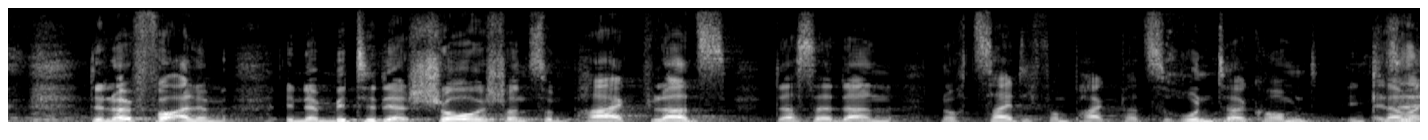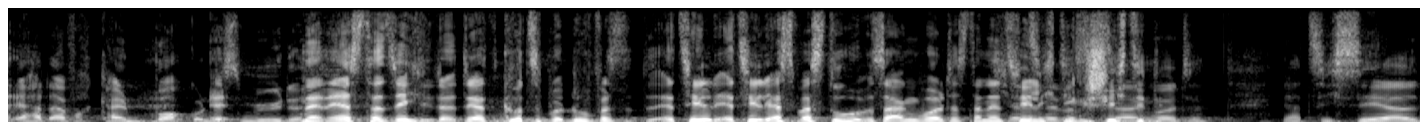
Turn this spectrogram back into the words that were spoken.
der läuft vor allem in der Mitte der Show schon zum Parkplatz, dass er dann noch zeitig vom Parkplatz runterkommt. In Klammern, er hat einfach keinen Bock und ist müde. Nein, er ist tatsächlich, der hat kurz, du, erzähl, erzähl erst, was du sagen wolltest, dann erzähle ich, erzähl, ich die Geschichte. Ich Er hat sich sehr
